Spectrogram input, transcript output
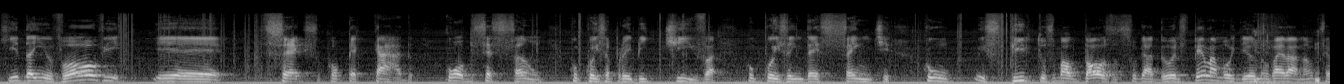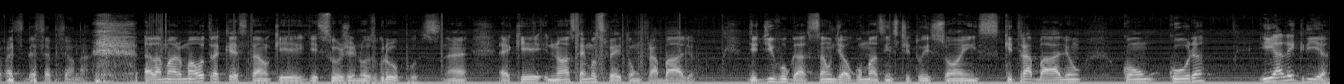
que envolve é, sexo com pecado, com obsessão, com coisa proibitiva, com coisa indecente, com espíritos maldosos, sugadores. Pelo amor de Deus, não vai lá não, que você vai se decepcionar. Elamar, uma outra questão que, que surge nos grupos né, é que nós temos feito um trabalho de divulgação de algumas instituições que trabalham com cura e alegria.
